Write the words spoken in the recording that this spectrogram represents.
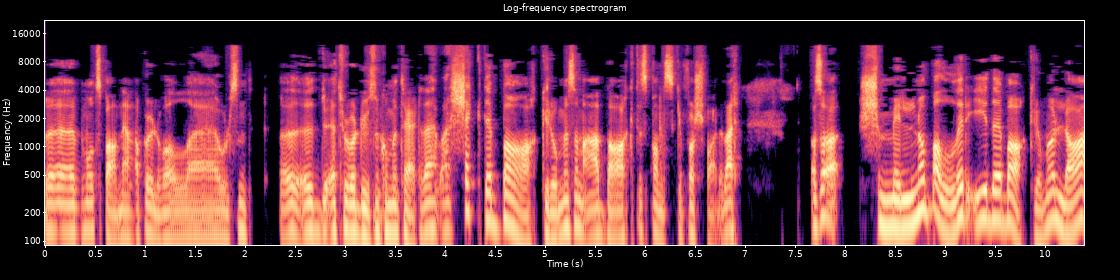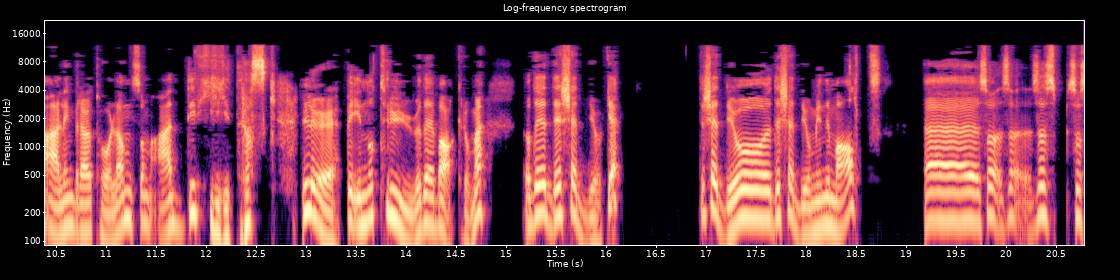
eh, mot Spania på Ullevål, eh, Olsen. Eh, jeg tror det var du som kommenterte det. Sjekk det bakrommet som er bak det spanske forsvaret der. Altså, Smell noen baller i det bakrommet, og la Erling Braut Haaland, som er dritrask, løpe inn og true det bakrommet. Og det, det skjedde jo ikke. Det skjedde jo, det skjedde jo minimalt. Eh, så, så, så, så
